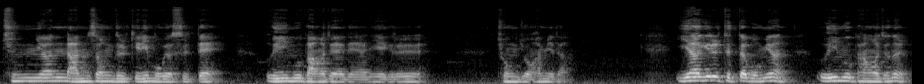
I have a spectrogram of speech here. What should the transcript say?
중년 남성들끼리 모였을 때 의무 방어전에 대한 얘기를 종종 합니다. 이야기를 듣다 보면 의무 방어전을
